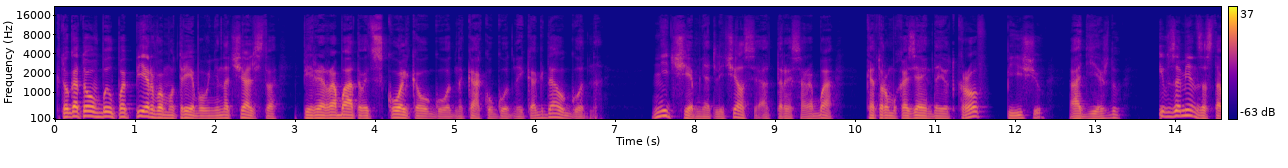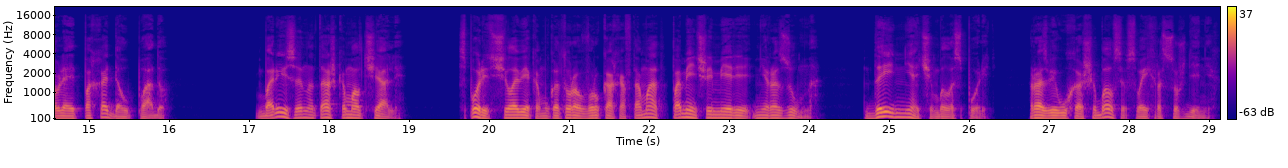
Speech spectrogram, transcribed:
кто готов был по первому требованию начальства перерабатывать сколько угодно, как угодно и когда угодно – ничем не отличался от Тресса-раба, которому хозяин дает кров, пищу, одежду и взамен заставляет пахать до упаду. Борис и Наташка молчали. Спорить с человеком, у которого в руках автомат, по меньшей мере неразумно. Да и не о чем было спорить. Разве Ухо ошибался в своих рассуждениях?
